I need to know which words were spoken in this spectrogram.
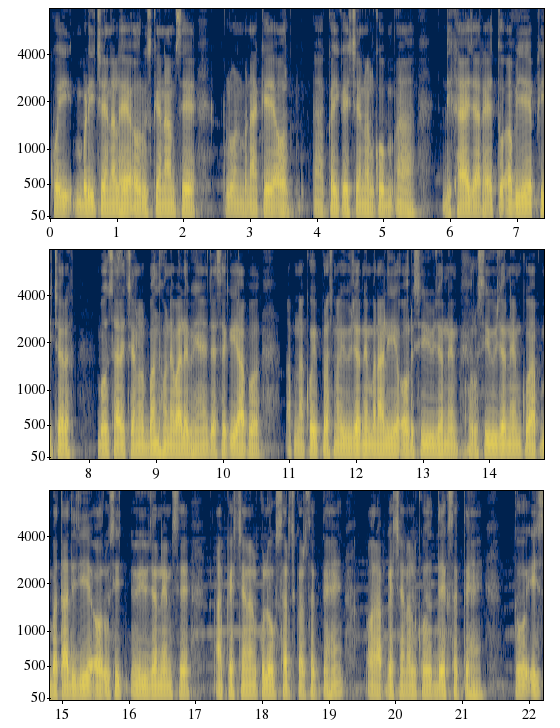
कोई बड़ी चैनल है और उसके नाम से क्लोन बना के और कई कई चैनल को दिखाया जा रहा है तो अब ये फीचर बहुत सारे चैनल बंद होने वाले भी हैं, जैसे कि आप अपना कोई पर्सनल यूज़र नेम बना लिए और उसी यूज़र नेम और उसी यूज़र नेम को आप बता दीजिए और उसी यूज़र नेम से आपके चैनल को लोग सर्च कर सकते हैं और आपके चैनल को देख सकते हैं। तो इस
